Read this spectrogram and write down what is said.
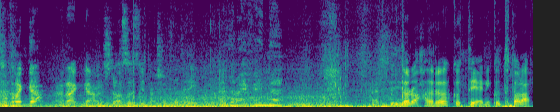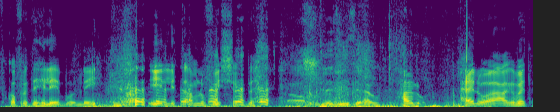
هترجع؟ هنرجع مش ناقص زيت عشان خاطر إيه؟ أنت رايح فين ده؟ ترى حضرتك كنت يعني كنت طالع في كفرة هلاب ولا إيه؟ إيه اللي بتعمله في وشك ده؟ لذيذ قوي حلو. حلو آه عجبتك.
